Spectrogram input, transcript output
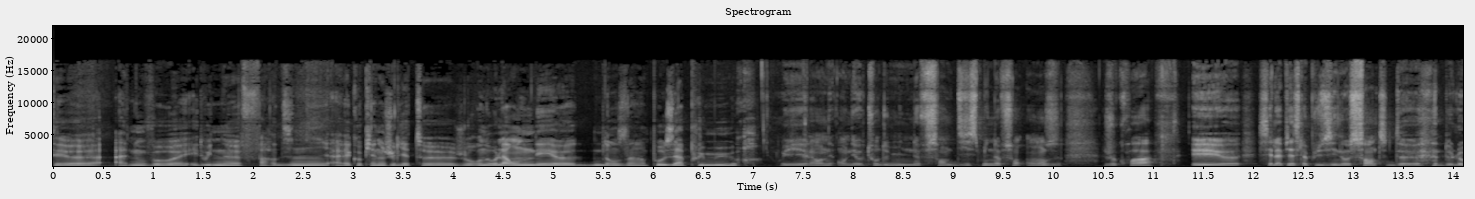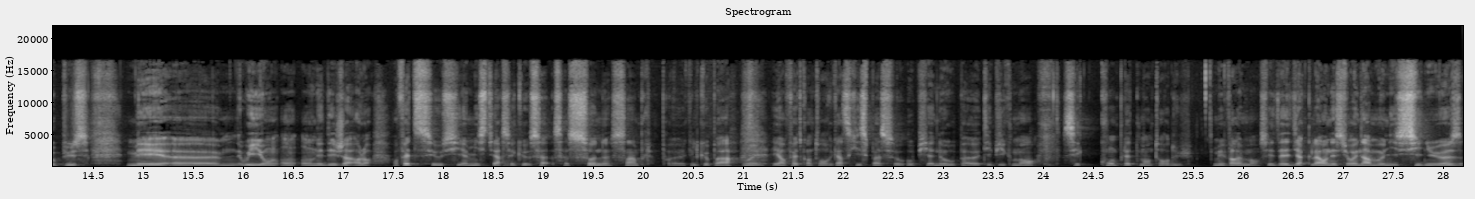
C'était euh, à nouveau euh, Edwin Fardini avec au piano Juliette euh, Journeau. Là, on est dans un posa plus mûr. Oui, là on est, on est autour de 1910-1911, je crois, et euh, c'est la pièce la plus innocente de, de l'opus, mais euh, oui, on, est déjà... Alors, en fait, c'est aussi un mystère, c'est que ça, ça sonne simple, quelque part, et en fait, quand on regarde ce qui se passe au piano, typiquement, c'est complètement tordu, mais vraiment, c'est-à-dire que là, on est sur une harmonie sinueuse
